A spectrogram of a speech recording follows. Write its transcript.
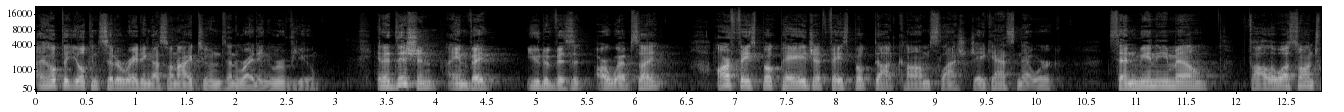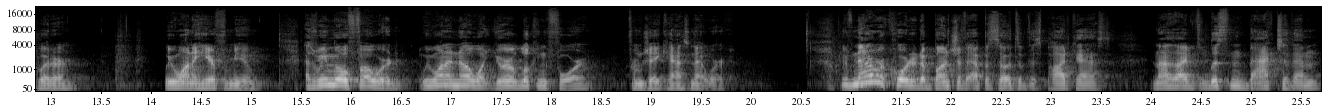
I hope that you'll consider rating us on iTunes and writing a review. In addition, I invite you to visit our website, our Facebook page at facebook.com slash jcastnetwork. Send me an email, follow us on Twitter. We want to hear from you. As we move forward, we want to know what you're looking for from JCast Network. We've now recorded a bunch of episodes of this podcast, and as I've listened back to them,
